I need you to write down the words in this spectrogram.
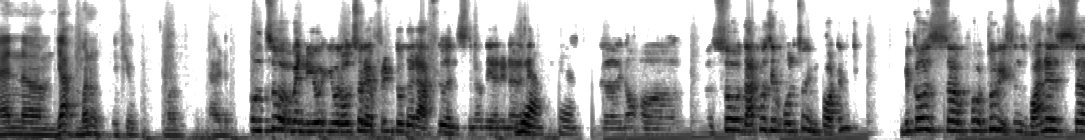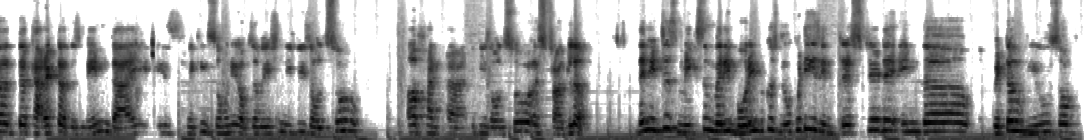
एंड या Manu if you add Also, when you you were also referring to their affluence, you know, they are in a yeah yeah uh, you know, uh, so that was also important because uh, for two reasons. One is uh, the character. This main guy is making so many observations. If he's also a fan, uh, if he's also a struggler, then it just makes him very boring because nobody is interested in the bitter views of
